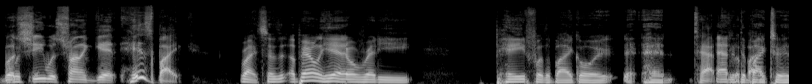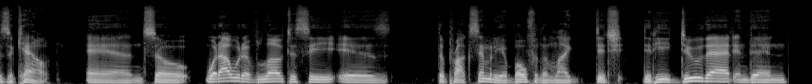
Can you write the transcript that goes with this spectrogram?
But Which- she was trying to get his bike. Right. So th- apparently he had already paid for the bike or had Tapped added the the, bike. bike. to his account. And so what I would have loved to see is the proximity of both of them. Like, did she, did he do that? And then,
